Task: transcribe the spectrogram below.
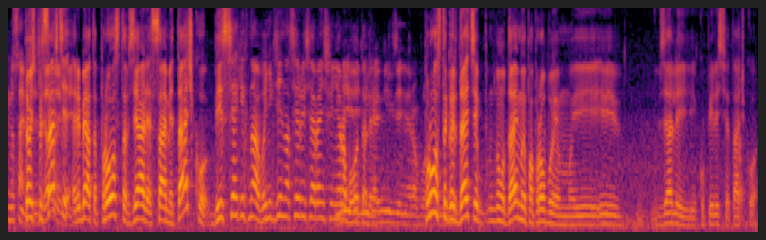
мы сами То есть, представьте, сделали. ребята просто взяли сами тачку, без всяких на, вы нигде на сервисе раньше не, Не, работали. Нигде не работали. Просто, говорит, дайте, ну, дай мы попробуем. И, и взяли и купили себе тачку.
